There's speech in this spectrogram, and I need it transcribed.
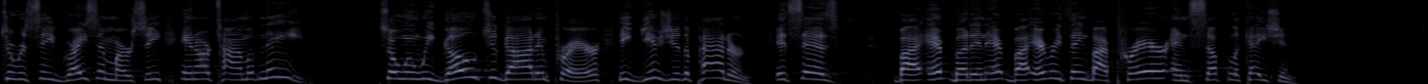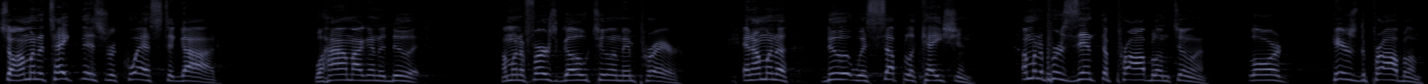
to receive grace and mercy in our time of need. So when we go to God in prayer, He gives you the pattern. It says, by, but in, by everything by prayer and supplication. So I'm going to take this request to God. Well, how am I going to do it? I'm going to first go to Him in prayer, and I'm going to do it with supplication. I'm going to present the problem to Him. Lord, here's the problem.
